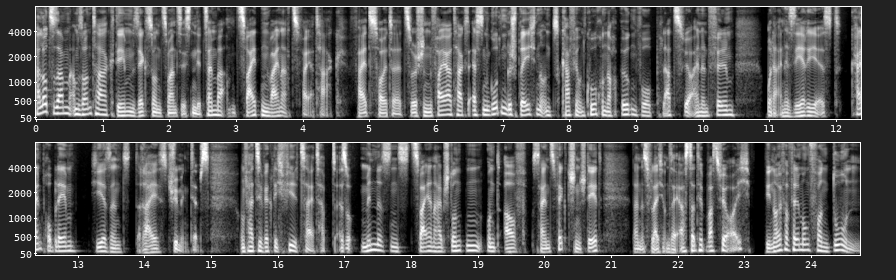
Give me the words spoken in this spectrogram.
Hallo zusammen am Sonntag, dem 26. Dezember, am zweiten Weihnachtsfeiertag. Falls heute zwischen Feiertagsessen, guten Gesprächen und Kaffee und Kuchen noch irgendwo Platz für einen Film oder eine Serie ist, kein Problem. Hier sind drei Streaming-Tipps. Und falls ihr wirklich viel Zeit habt, also mindestens zweieinhalb Stunden und auf Science Fiction steht, dann ist vielleicht unser erster Tipp was für euch. Die Neuverfilmung von Dune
